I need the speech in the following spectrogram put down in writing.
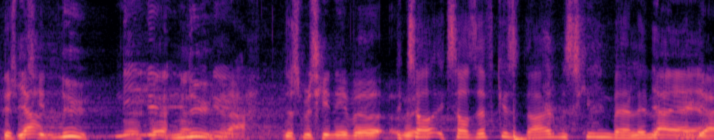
Dus Ja, misschien, nu. Nu. Ja. dus misschien even... Ik zal, ik zal eens even daar misschien bij Lennart Ja, ja. Ja,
